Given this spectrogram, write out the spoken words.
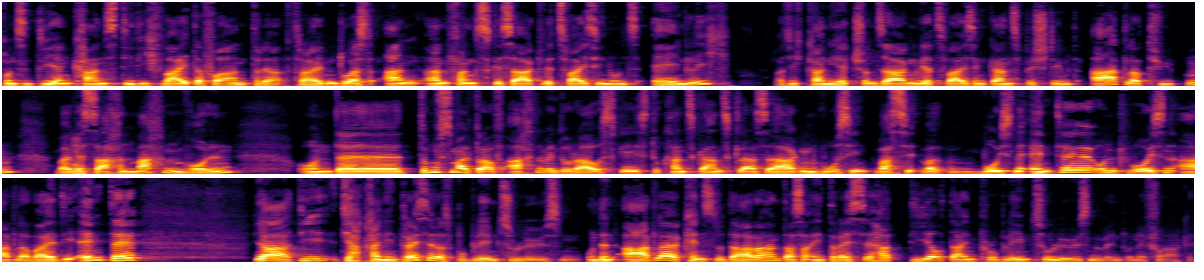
konzentrieren kannst, die dich weiter vorantreiben. Du hast an, anfangs gesagt, wir zwei sind uns ähnlich. Also ich kann jetzt schon sagen, wir zwei sind ganz bestimmt Adlertypen, weil wir hm. Sachen machen wollen. Und äh, du musst mal drauf achten, wenn du rausgehst, du kannst ganz klar sagen, wo, sind, was, wo ist eine Ente und wo ist ein Adler. Weil die Ente, ja, die, die hat kein Interesse, das Problem zu lösen. Und den Adler erkennst du daran, dass er Interesse hat, dir dein Problem zu lösen, wenn du eine Frage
